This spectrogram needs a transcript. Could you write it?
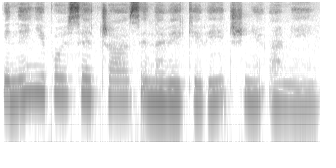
і нині повсякчас, і на віки вічні. Амінь.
